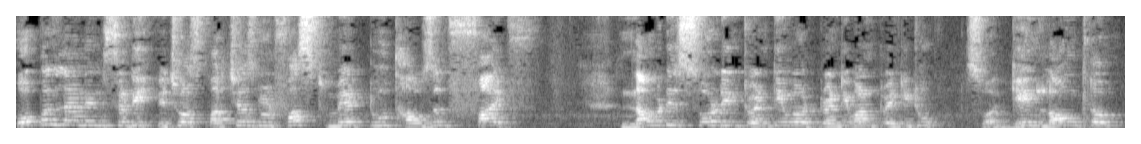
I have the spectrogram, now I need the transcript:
Open land in city which was purchased on 1st May 2005. Now it is sold in 21-22. So again long-term.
